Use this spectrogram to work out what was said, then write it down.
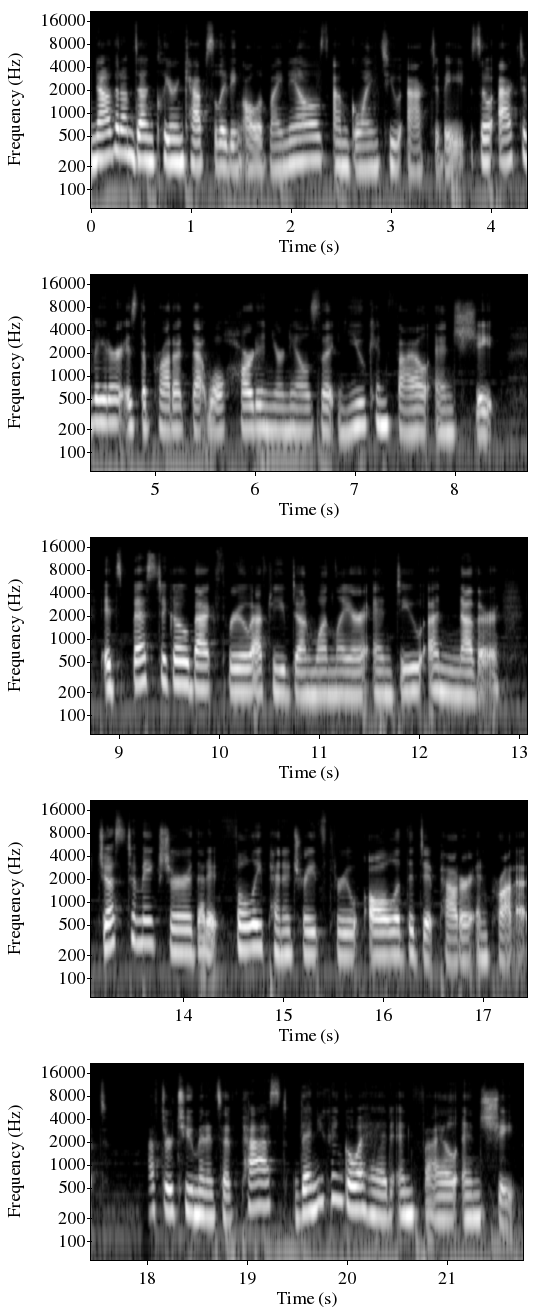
Now that I'm done clear encapsulating all of my nails, I'm going to activate. So activator is the product that will harden your nails so that you can file and shape. It's best to go back through after you've done one layer and do another, just to make sure that it fully penetrates through all of the dip powder and product. After two minutes have passed, then you can go ahead and file and shape.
